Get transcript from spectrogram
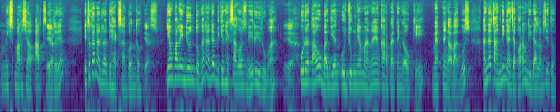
mixed martial arts Iya. gitu ya. Itu kan adalah di heksagon tuh. Yes. Yang paling diuntungkan Anda bikin heksagon sendiri di rumah. Iya. Udah tahu bagian ujungnya mana yang karpetnya nggak oke, matnya nggak bagus, Anda tanding ngajak orang di dalam situ.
